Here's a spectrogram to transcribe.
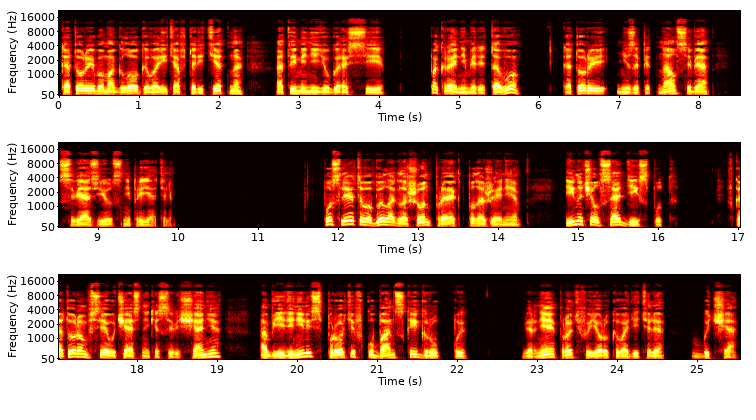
которое бы могло говорить авторитетно от имени Юга России, по крайней мере того, который не запятнал себя связью с неприятелем. После этого был оглашен проект положения, и начался диспут, в котором все участники совещания объединились против кубанской группы, вернее, против ее руководителя Быча.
